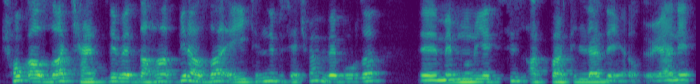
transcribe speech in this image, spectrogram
çok az daha kentli ve daha biraz daha eğitimli bir seçmen ve burada e, memnuniyetsiz AK Partililer de yer alıyor. Yani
